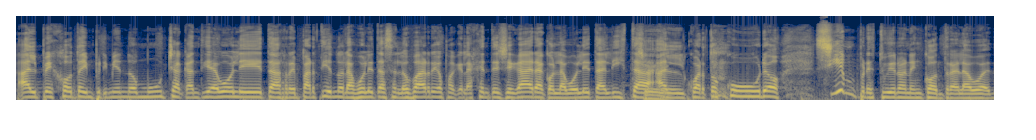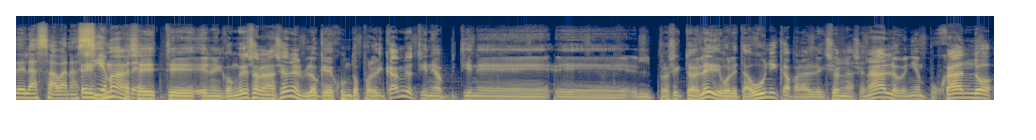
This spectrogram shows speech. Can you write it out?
al PJ imprimiendo mucha cantidad de boletas, repartiendo las boletas en los barrios para que la gente llegara con la boleta lista Sí. al cuarto oscuro. Siempre estuvieron en contra de la, de la sábana. Es siempre. más, este, en el Congreso de la Nación, el bloque de Juntos por el Cambio tiene, tiene eh, el proyecto de ley de boleta única para la elección nacional, lo venía empujando,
